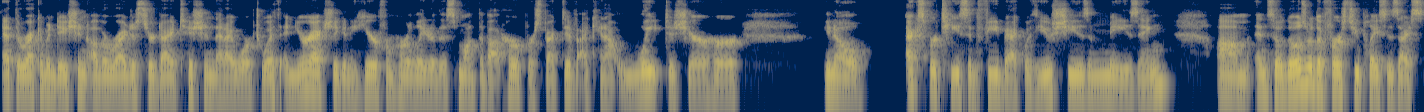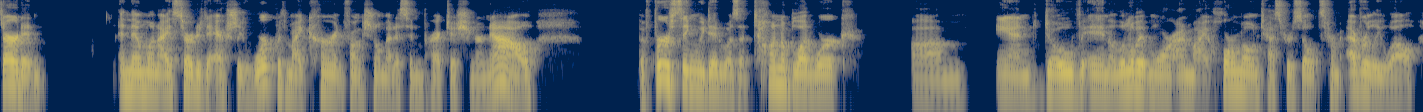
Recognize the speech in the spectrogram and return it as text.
at the recommendation of a registered dietitian that I worked with. And you're actually going to hear from her later this month about her perspective. I cannot wait to share her, you know, expertise and feedback with you. She is amazing. Um, and so those were the first two places I started. And then when I started to actually work with my current functional medicine practitioner now, the first thing we did was a ton of blood work um, and dove in a little bit more on my hormone test results from Everlywell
